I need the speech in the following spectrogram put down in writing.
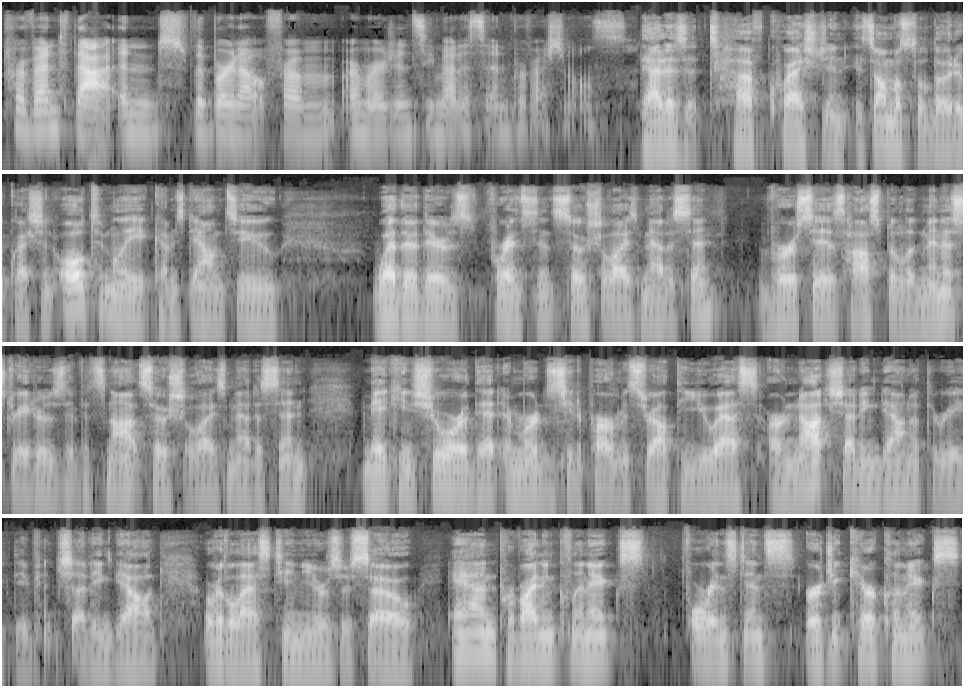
prevent that and the burnout from emergency medicine professionals? That is a tough question. It's almost a loaded question. Ultimately, it comes down to whether there's, for instance, socialized medicine versus hospital administrators, if it's not socialized medicine, making sure that emergency departments throughout the U.S. are not shutting down at the rate they've been shutting down over the last 10 years or so, and providing clinics, for instance, urgent care clinics.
